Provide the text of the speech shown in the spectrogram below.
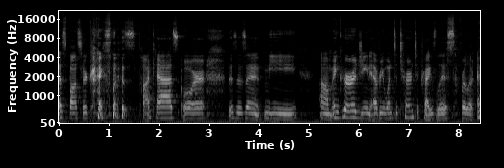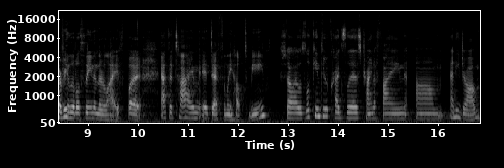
a sponsored Craigslist podcast, or this isn't me um, encouraging everyone to turn to Craigslist for every little thing in their life. But at the time, it definitely helped me. So I was looking through Craigslist trying to find um, any job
